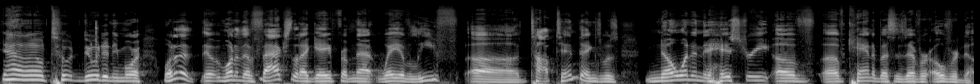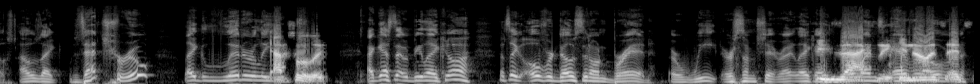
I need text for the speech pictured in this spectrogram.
Yeah, I don't do, do it anymore. One of the one of the facts that I gave from that Way of Leaf uh, top ten things was no one in the history of of cannabis has ever overdosed. I was like, "Is that true?" Like literally, Absolutely. I guess that would be like, oh, that's like overdosing on bread or wheat or some shit, right? Like Exactly. no You know, it's, it's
